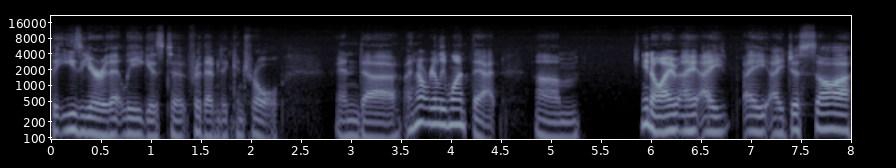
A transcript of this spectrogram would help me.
the easier that league is to for them to control. And uh, I don't really want that. Um, you know, I I I I just saw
